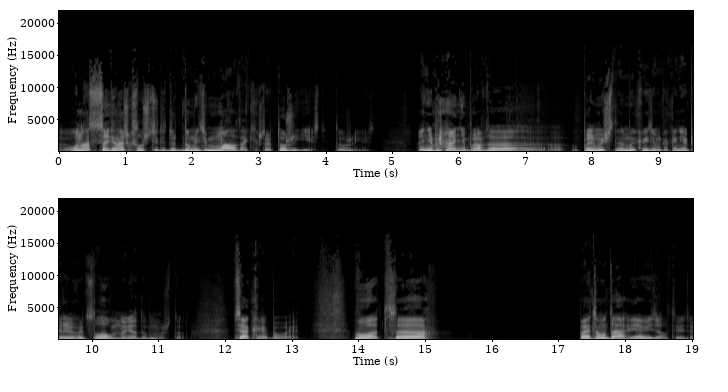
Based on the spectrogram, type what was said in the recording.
У нас среди наших слушателей, думаете, мало таких, что тоже есть, тоже есть. Они, они, правда, преимущественно мы их видим, как они оперируют словом, но я думаю, что всякое бывает. Вот. Поэтому, да, я видел это видео.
